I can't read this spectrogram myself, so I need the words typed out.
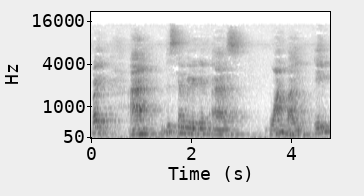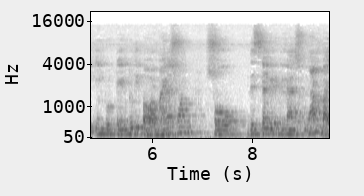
right? And this can be written as 1 by 8 into 10 to the power minus 1 so this can be written as 1 by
